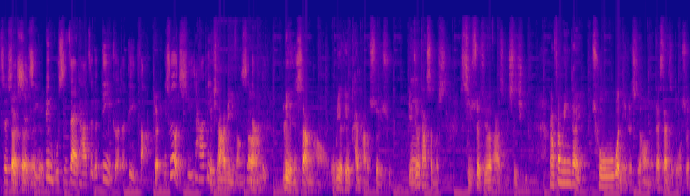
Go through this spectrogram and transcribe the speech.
这些事情，并不是在他这个地格的地方。对你说有其他地方？有其他地方是哪里？脸上哈、我们也可以看他的岁数，也就是他什么时几岁时会发生什么事情。那范冰冰在出问题的时候呢，在三十多岁，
